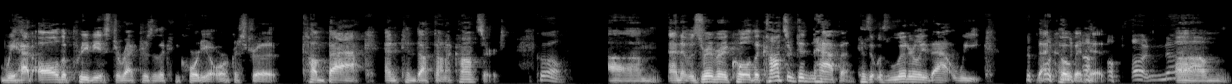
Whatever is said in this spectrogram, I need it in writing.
we had all the previous directors of the Concordia Orchestra come back and conduct on a concert. Cool. Um, and it was very, very cool. The concert didn't happen because it was literally that week that COVID oh, no. hit. Oh no. Um,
